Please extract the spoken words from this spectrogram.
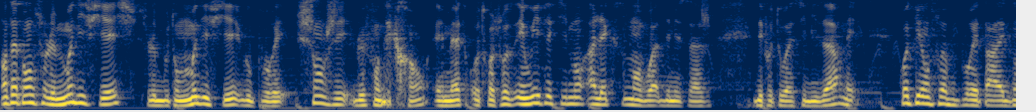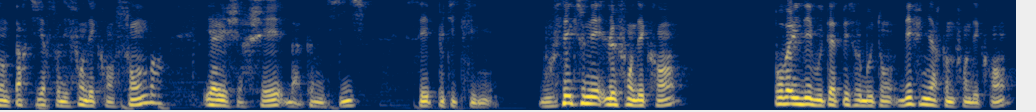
En tapant sur le modifier, sur le bouton modifier, vous pourrez changer le fond d'écran et mettre autre chose. Et oui, effectivement, Alex m'envoie des messages, des photos assez bizarres, mais quoi qu'il en soit, vous pourrez par exemple partir sur des fonds d'écran sombres et aller chercher, bah, comme ici, ces petites lignes. Vous sélectionnez le fond d'écran. Pour valider, vous tapez sur le bouton définir comme fond d'écran.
